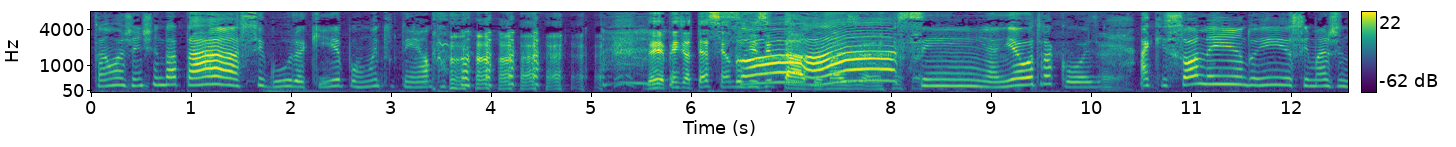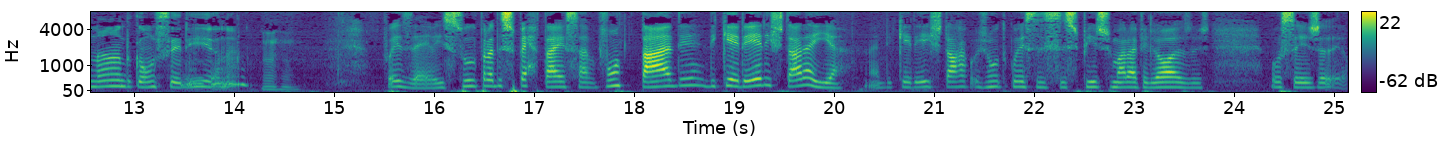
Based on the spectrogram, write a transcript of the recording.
Então a gente ainda está seguro aqui por muito tempo. de repente até sendo só... visitado. Ah, mas... É. sim, aí é outra coisa. É. Aqui só lendo isso, imaginando como seria, né? Uhum. Pois é, isso para despertar essa vontade de querer estar aí, né? de querer estar junto com esses espíritos maravilhosos. Ou seja,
